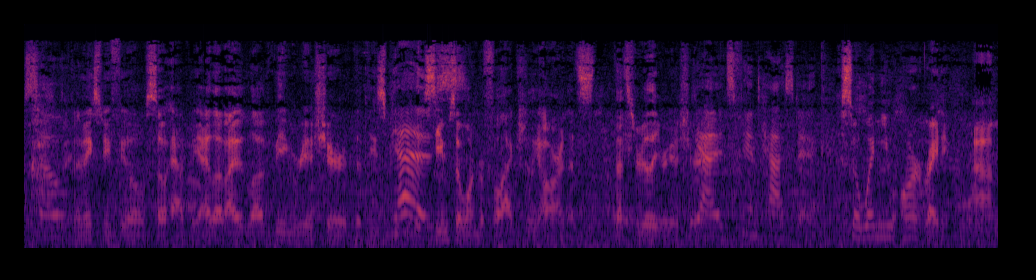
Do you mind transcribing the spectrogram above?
So That makes me feel so happy. I love I love being reassured that these people that seem so wonderful actually are. That's that's really reassuring. yeah, it's fantastic. So when you aren't writing, um,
